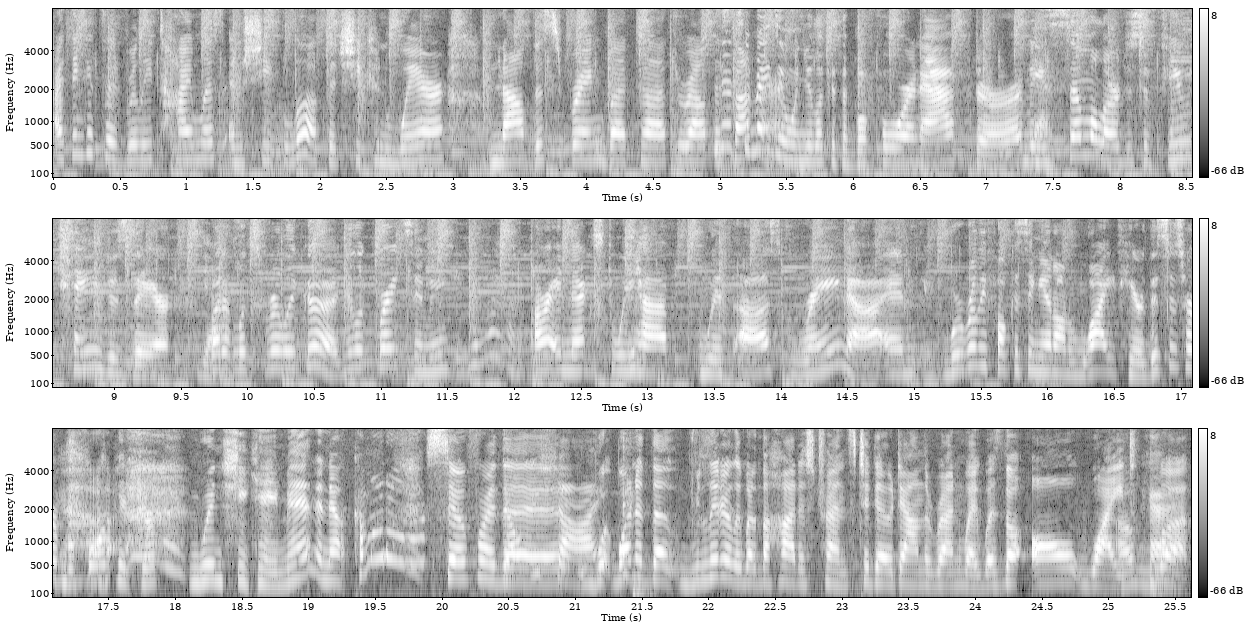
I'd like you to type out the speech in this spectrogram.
I think it's a really timeless and chic look that she can wear now this spring, but uh, throughout the It's summer. It's amazing when you look at the before and after. I mean, Yes. similar, just a few changes there, but it looks really good. You look great, Simi. Yeah. All right, next we have with us Raina, and we're really focusing in on white here. This is her before picture when she came in, and now come on. So for the Don't be shy. one of the literally one of the hottest trends to go down the runway was the all white Okay. look.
